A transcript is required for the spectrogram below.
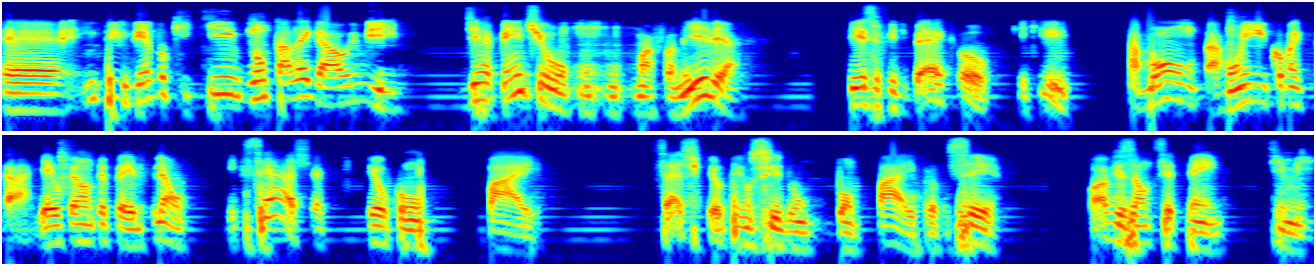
é, entendendo o que, que não está legal em mim. De repente um, um, uma família tem esse feedback, ou que, que tá bom, tá ruim, como é que tá? E aí eu perguntei para ele, filhão, o que, que você acha eu como pai? Você acha que eu tenho sido um bom pai para você? Qual a visão que você tem de mim?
